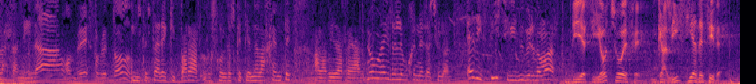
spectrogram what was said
La sanidad, hombre, sobre todo. Intentar equiparar los sueldos que tiene la gente a la vida real. Non hai relevo generacional. É difícil vivir do mar. 18F. Galicia decide.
